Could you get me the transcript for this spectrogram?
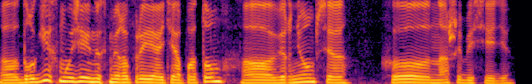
э, других музейных мероприятий, а потом э, вернемся к нашей беседе.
